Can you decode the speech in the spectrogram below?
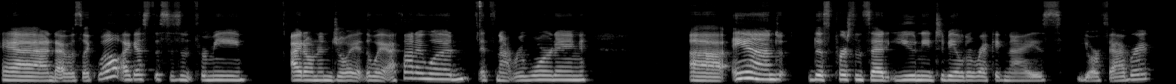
And I was like, well, I guess this isn't for me. I don't enjoy it the way I thought I would. It's not rewarding. Uh, and this person said, you need to be able to recognize your fabric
